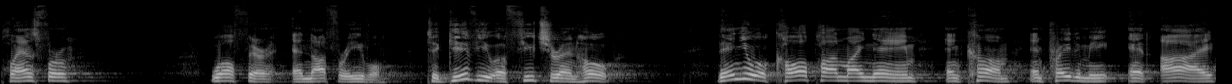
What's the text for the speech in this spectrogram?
plans for welfare and not for evil, to give you a future and hope. Then you will call upon my name and come and pray to me, and I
